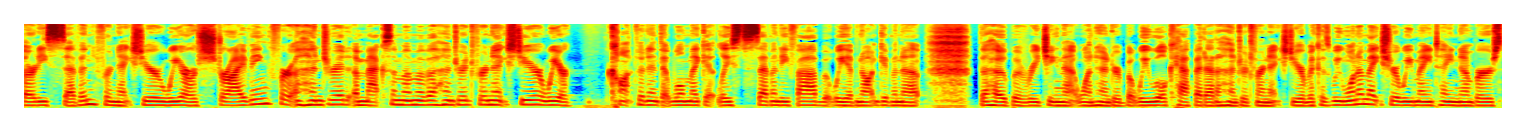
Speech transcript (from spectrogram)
37 for next year. We are striving for 100, a maximum of 100 for next year. We are confident that we'll make at least 75, but we have not given up the hope of reaching that 100. But we will cap it at 100 for next year because we want to make sure we maintain numbers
